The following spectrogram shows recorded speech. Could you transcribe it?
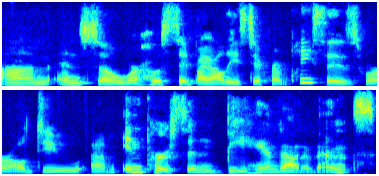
Um, and so we're hosted by all these different places where I'll do um, in person bee handout events.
